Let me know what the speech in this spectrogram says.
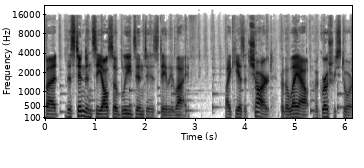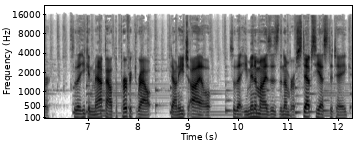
but this tendency also bleeds into his daily life. Like he has a chart for the layout of a grocery store so that he can map out the perfect route down each aisle so that he minimizes the number of steps he has to take.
